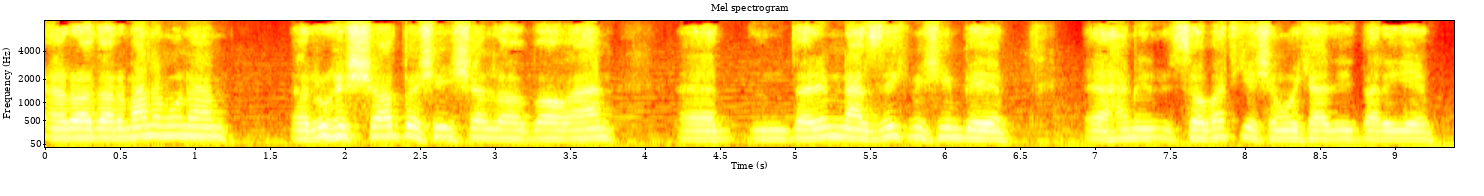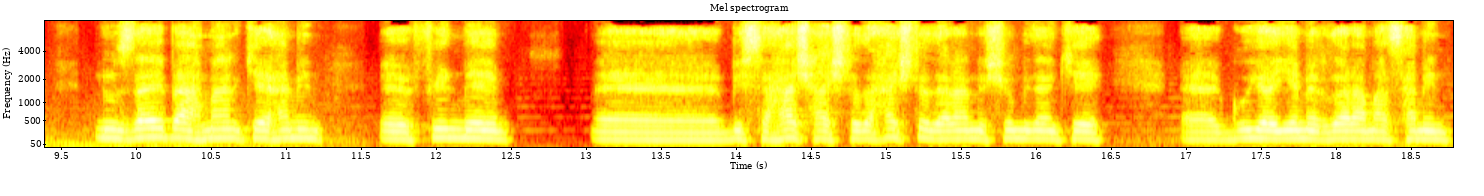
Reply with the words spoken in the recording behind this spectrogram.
رادارمنمون هم روح شاد باشه ایشالله. واقعا داریم نزدیک میشیم به همین صحبتی که شما کردید برای 19 بهمن که همین فیلم 28 88 رو دارن نشون میدن که گویا یه مقدارم از همین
